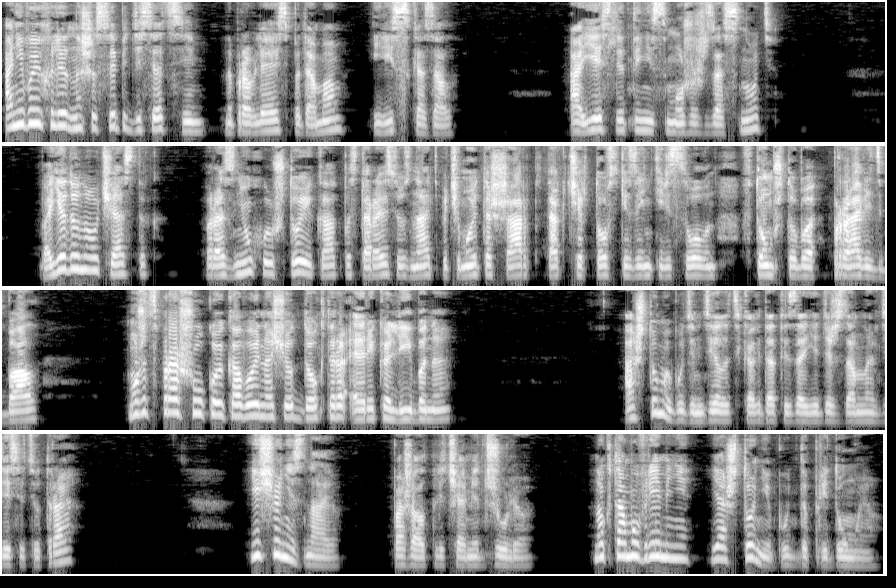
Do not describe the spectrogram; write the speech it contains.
Они выехали на шоссе 57, направляясь по домам, и Рис сказал, «А если ты не сможешь заснуть?» «Поеду на участок, поразнюхаю, что и как, постараюсь узнать, почему это Шарп так чертовски заинтересован в том, чтобы править бал. Может, спрошу кое-кого и насчет доктора Эрика Либана». «А что мы будем делать, когда ты заедешь за мной в десять утра?» «Еще не знаю», — пожал плечами Джулио. «Но к тому времени я что-нибудь да придумаю».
